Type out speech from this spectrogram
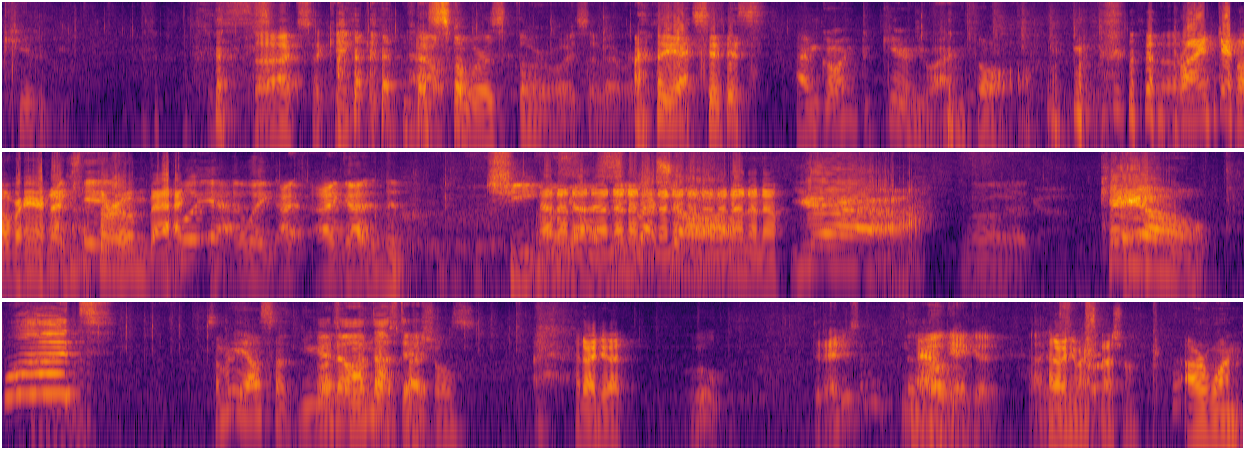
kill you. Sucks. I can't get That's out. the worst Thor voice I've ever. heard. yes, it is. I'm going to kill you. I'm Thor. Bryan came over here and I, just threw him back. Well, yeah, like I, I got in the cheat. No, no, no, no, no, no, no, no, no, no, no, no, no. yeah. Oh, that- KO. What? Somebody else. Has, you Oh, guys no, I'm not have dead. specials. How do I do it? Ooh. Did I do something? No. Okay, good. How do I do my special? R1.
